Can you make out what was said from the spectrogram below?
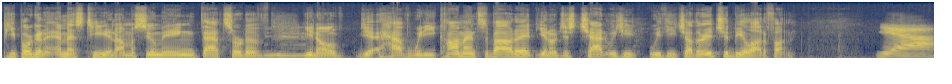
people are going to MST it. I'm assuming that sort of, you know, have witty comments about it, you know, just chat with, with each other. It should be a lot of fun. Yeah,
